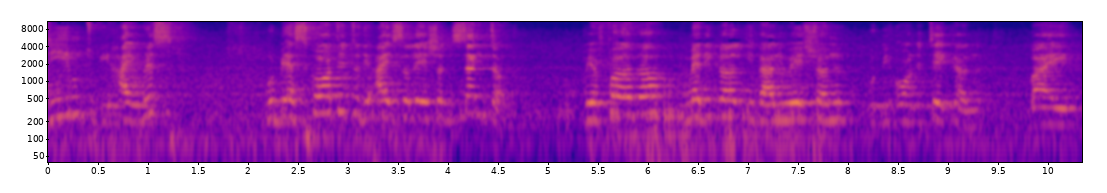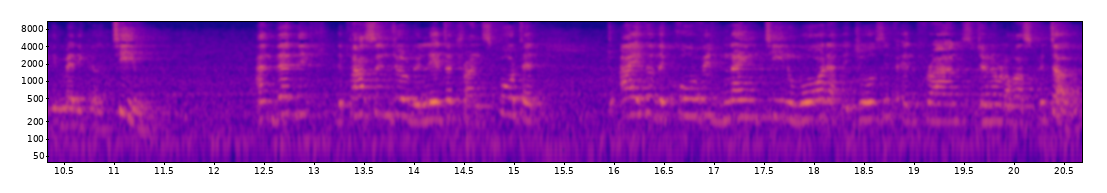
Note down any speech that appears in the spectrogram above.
deemed to be high risk would be escorted to the isolation center where further medical evaluation would be undertaken by the medical team. And then the, the passenger will be later transported to either the COVID-19 ward at the Joseph N. France General Hospital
